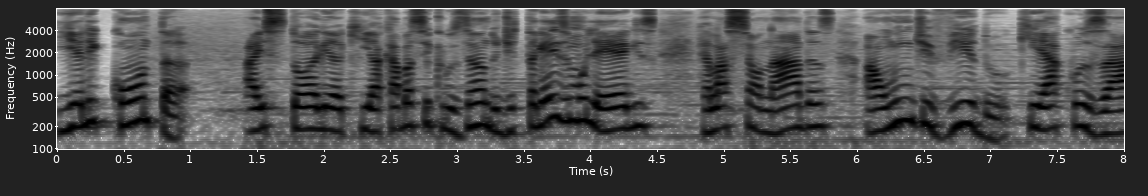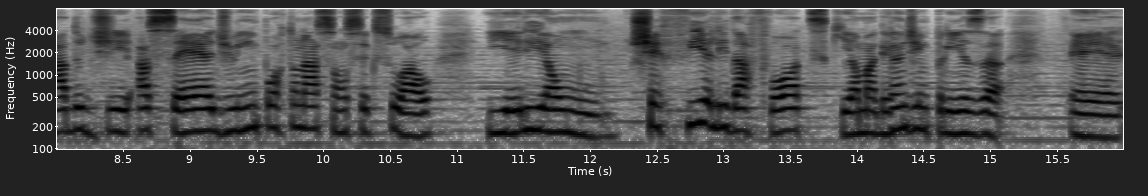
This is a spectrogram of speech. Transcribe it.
e ele conta a história que acaba se cruzando de três mulheres relacionadas a um indivíduo que é acusado de assédio e importunação sexual. E ele é um chefia ali da Fox, que é uma grande empresa é,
